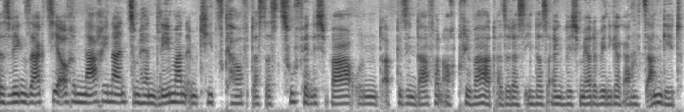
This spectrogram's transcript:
Deswegen sagt sie auch im Nachhinein zum Herrn Lehmann im Kiezkauf, dass das zufällig war und abgesehen davon auch privat. Also, dass ihn das eigentlich mehr oder weniger gar nichts angeht.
